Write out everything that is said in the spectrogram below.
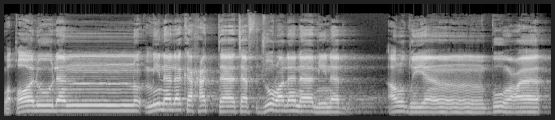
وقالوا لن نؤمن لك حتى تفجر لنا من الأرض ينبوعا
